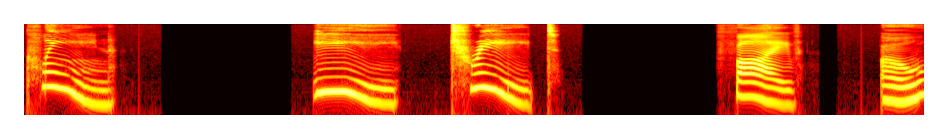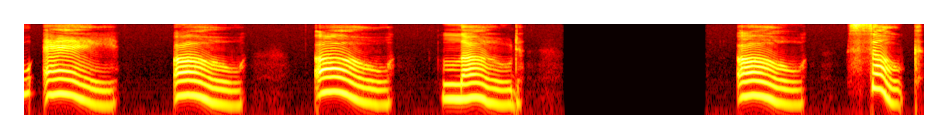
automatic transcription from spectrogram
Clean. E. Treat. 5 O. A. O. O. Load O soak.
